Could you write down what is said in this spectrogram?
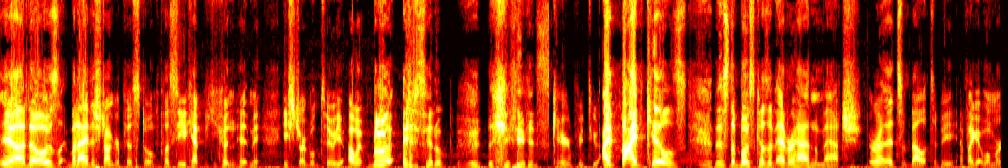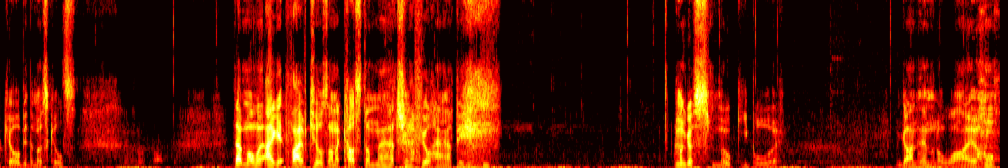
yeah, no, it was like, but I had the stronger pistol. Plus, he kept, he couldn't hit me. He struggled too. He, I went, and just hit him. it scared me too. I have five kills. This is the most kills I've ever had in a match, or it's about to be. If I get one more kill, it'll be the most kills. That moment I get five kills on a custom match, I feel happy. I'm gonna go Smoky Boy. Gone him in a while.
